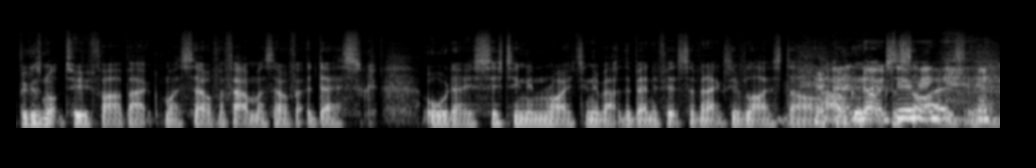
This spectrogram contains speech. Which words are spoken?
Because not too far back myself, I found myself at a desk all day, sitting and writing about the benefits of an active lifestyle, how good not doing. exercise. Yeah.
